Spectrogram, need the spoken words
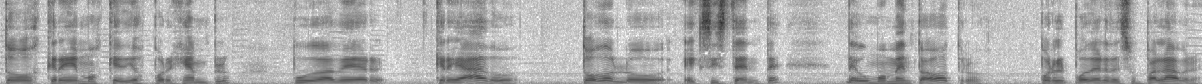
Todos creemos que Dios, por ejemplo, pudo haber creado todo lo existente de un momento a otro por el poder de su palabra.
